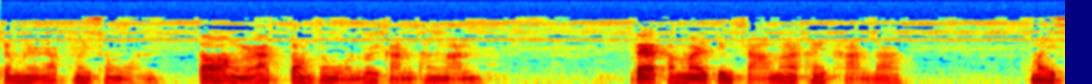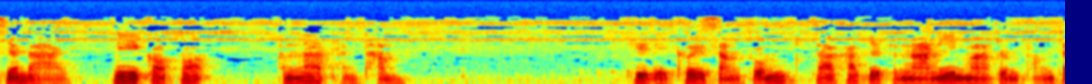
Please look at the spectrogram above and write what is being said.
จะไม่รักไม่สงวน ต้องรักต้องสงวนด้วยกันทั้งนั้น แต่ทำไมจึงสามารถให้ทานได้ ไม่เสียดาย นี่ก็เพราะอำนาจแห่งธรรมที่ได้เคยสั่งสมจาคเจตนานี้มาจนฝังใจ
